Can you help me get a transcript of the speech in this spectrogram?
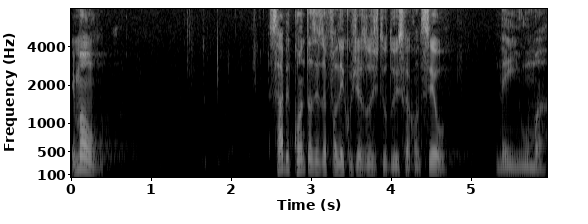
Irmão, sabe quantas vezes eu falei com Jesus de tudo isso que aconteceu? Nenhuma.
